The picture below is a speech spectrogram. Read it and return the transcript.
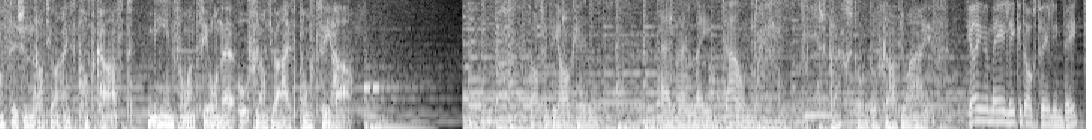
Das ist ein Radio 1 Podcast. Mehr Informationen auf radio1.ch. Sophie Hawkins, As I Lay Down. Sprechstunde auf Radio 1. Ja, immer mehr liegen aktuell im Bett,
